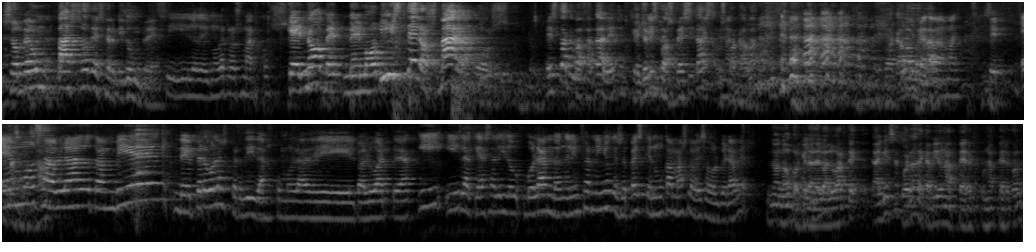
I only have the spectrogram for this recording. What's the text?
Sobre un paso de servidumbre. Sí, lo de mover los marcos. Que no, me, me moviste los marcos. Esto acaba fatal, ¿eh? Que yo he visto asbestas, esto acaba. Esto acaba acaba mal. Sí. ¿qué más ha Hemos hablado también de pérgolas perdidas, como la del baluarte de aquí y la que ha salido volando en el inferniño, que sepáis que nunca más la vais a volver a ver. No, no, porque la de Baluarte. ¿Alguien se acuerda de que había una, per, una pérgola?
